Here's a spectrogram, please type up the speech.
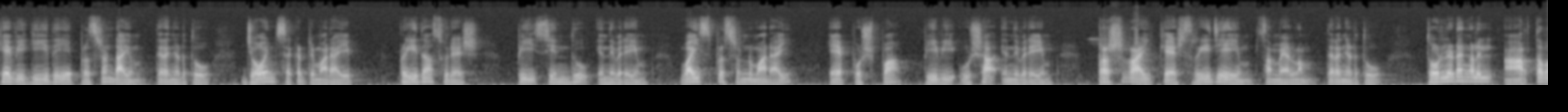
കെ വി ഗീതയെ പ്രസിഡന്റായും തിരഞ്ഞെടുത്തു. ജോയിന്റ് സെക്രട്ടറിമാരായി പ്രീത സുരേഷ് പി സിന്ധു എന്നിവരെയും വൈസ് പ്രസിഡന്റുമാരായി A Pushpa P V Usha എന്നിവരെയും ട്രഷററായി കെ ശ്രീജയെയും സമ്മേളനം തിരഞ്ഞെടുത്തു. തൊഴിലിടങ്ങളിൽ ആർത്തവ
